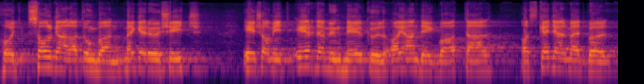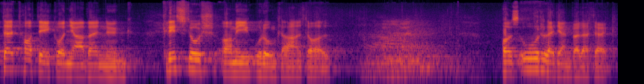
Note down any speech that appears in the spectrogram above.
hogy szolgálatunkban megerősíts, és amit érdemünk nélkül ajándékba adtál, azt kegyelmedből tett hatékonyá bennünk. Krisztus, ami Urunk által. Amen. Az Úr legyen veletek.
